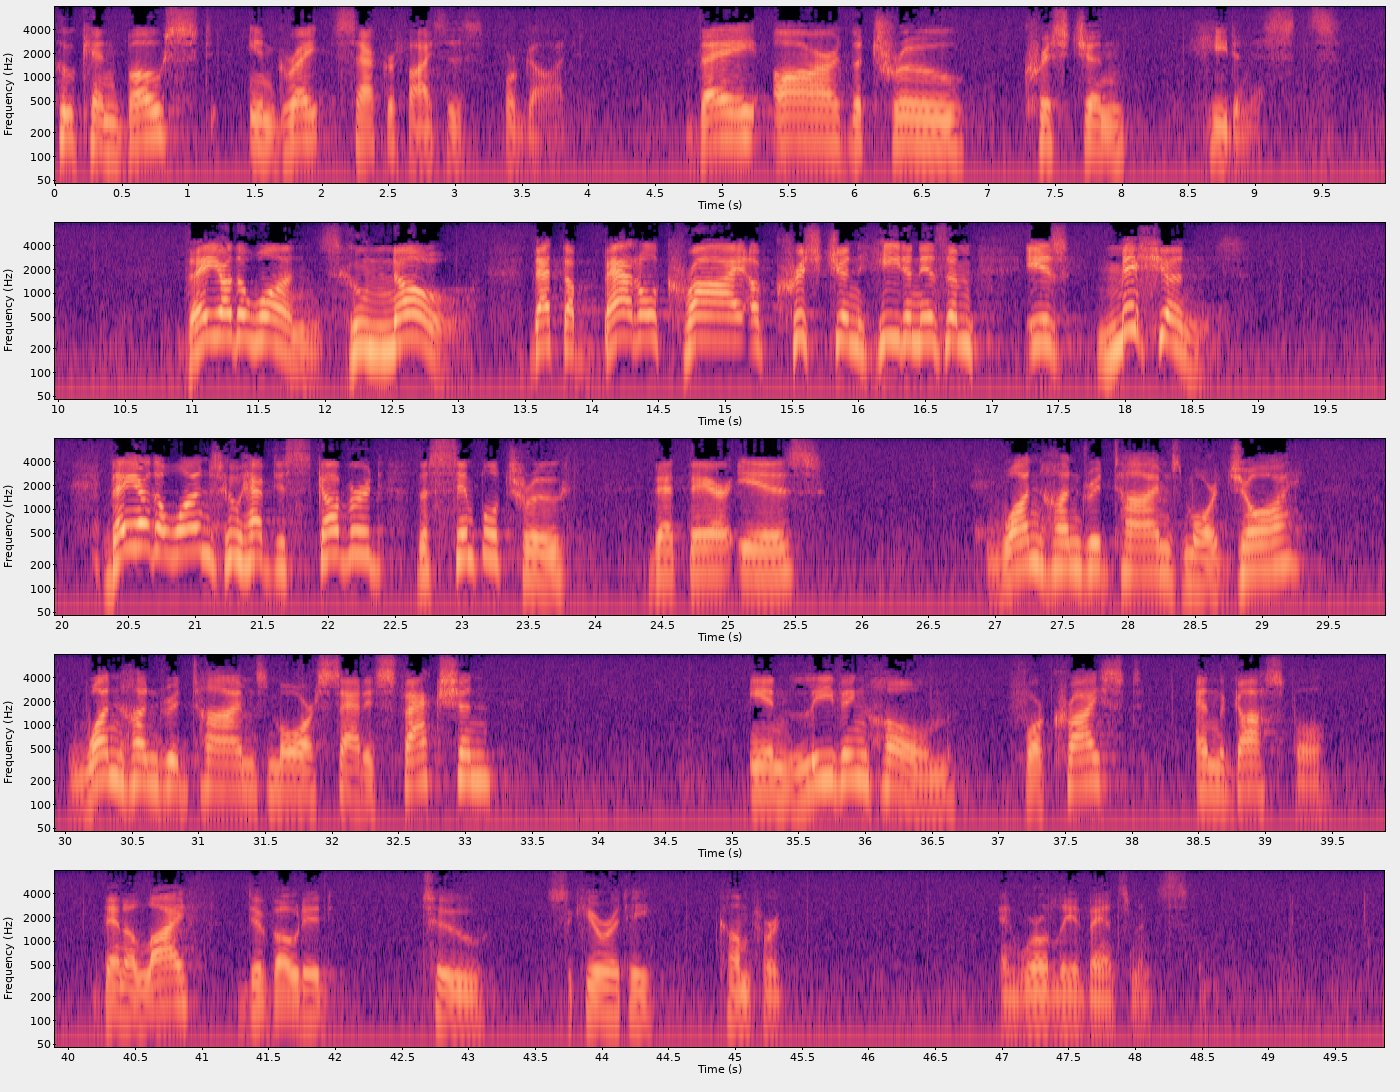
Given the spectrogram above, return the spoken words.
who can boast in great sacrifices for God. They are the true Christian hedonists. They are the ones who know that the battle cry of Christian hedonism is missions. They are the ones who have discovered the simple truth that there is 100 times more joy, 100 times more satisfaction in leaving home for Christ and the gospel than a life devoted to security, comfort, and worldly advancements.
